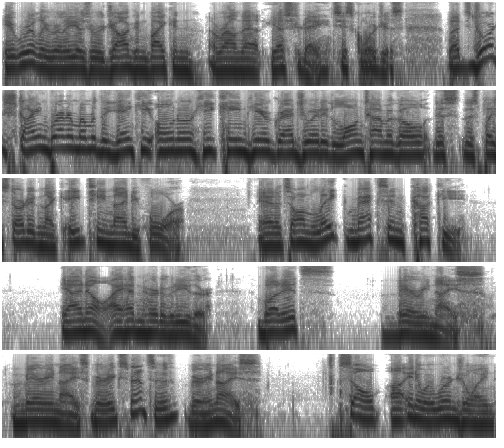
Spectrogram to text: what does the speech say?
It really, really is. We were jogging, biking around that yesterday. It's just gorgeous. But George Steinbrenner, remember the Yankee owner? He came here, graduated a long time ago. This this place started in like 1894, and it's on Lake Maxinkuckee. Yeah, I know. I hadn't heard of it either, but it's very nice, very nice, very expensive, very nice. So uh, anyway, we're enjoying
